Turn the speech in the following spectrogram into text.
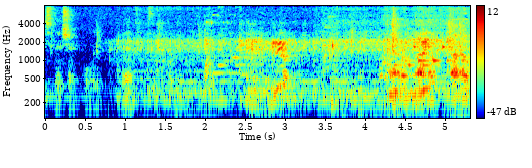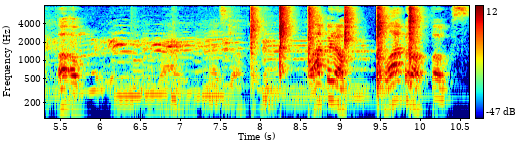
To the checkpoint. Uh oh, uh oh, uh oh. Wow, nice job. Clap it up. Clap it up, folks.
